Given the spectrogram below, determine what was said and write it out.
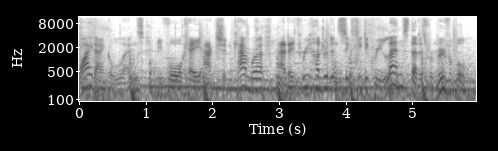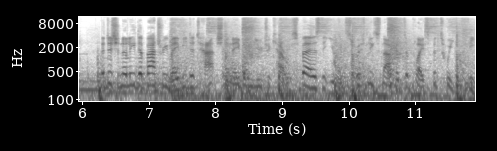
wide-angle lens, a 4K action camera, and a 360 degree lens that is removable. Additionally, the battery may be detached, enabling you to carry spares that you can swiftly snap into place between feet.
